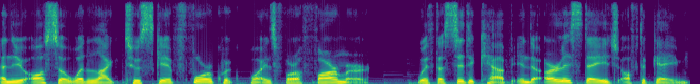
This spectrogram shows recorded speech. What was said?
and you also would like to skip 4 quick points for a farmer with the city cap in the early stage of the game.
